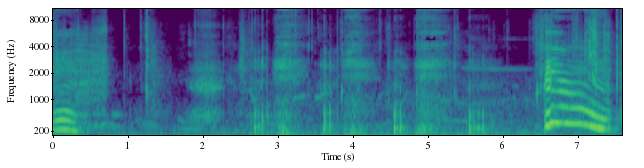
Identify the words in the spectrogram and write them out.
嗯。嗯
